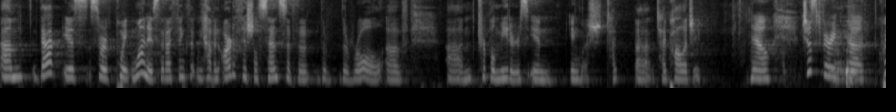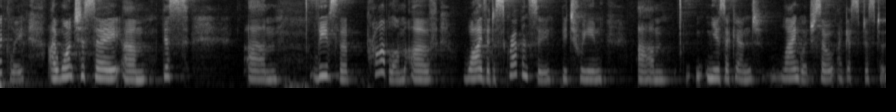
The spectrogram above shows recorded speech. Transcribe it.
um, that is sort of point one is that I think that we have an artificial sense of the, the, the role of um, triple meters in English type, uh, typology. Now, just very uh, quickly, I want to say um, this um, leaves the problem of why the discrepancy between um, music and language. So, I guess just to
